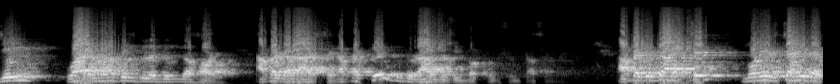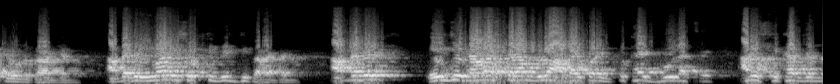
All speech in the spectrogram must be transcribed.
যেই ওয়ার্ড মাহফিলগুলো জন্য হয়। আপনারা যারা আসছেন, আপনারা কেউ কিন্তু রাজনৈতিক বক্তব্য শুনতে আসেন আপনারা কিন্তু আসছেন মনের চাহিদা পূরণ করার জন্য, আপনাদের ইমানি শক্তি বৃদ্ধি করার জন্য। আপনাদের এই যে নামাজ কালামগুলো আদায় করেন, কোথায় ভুল আছে, আরও শেখার জন্য,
